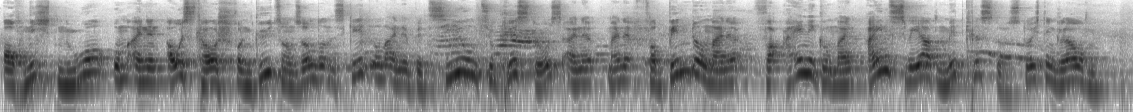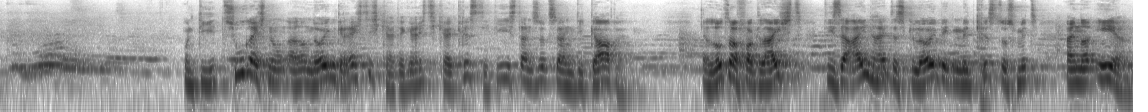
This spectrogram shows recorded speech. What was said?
auch nicht nur um einen Austausch von Gütern, sondern es geht um eine Beziehung zu Christus, eine, meine Verbindung, meine Vereinigung, mein Einswerden mit Christus durch den Glauben. Und die Zurechnung einer neuen Gerechtigkeit, der Gerechtigkeit Christi, die ist dann sozusagen die Gabe. Der Luther vergleicht diese Einheit des Gläubigen mit Christus mit einer Ehe.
